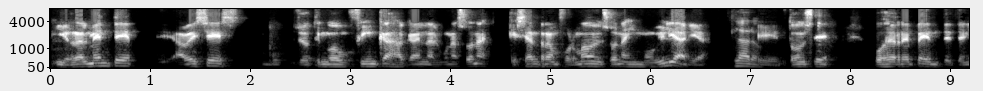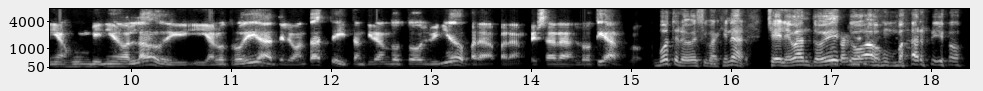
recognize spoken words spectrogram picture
y realmente eh, a veces yo tengo fincas acá en algunas zonas que se han transformado en zonas inmobiliarias. Claro. Eh, entonces, vos de repente tenías un viñedo al lado y, al otro día te levantaste y están tirando todo el viñedo para, empezar a lotearlo. Vos te lo ves imaginar. Che, levanto esto, hago un barrio.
